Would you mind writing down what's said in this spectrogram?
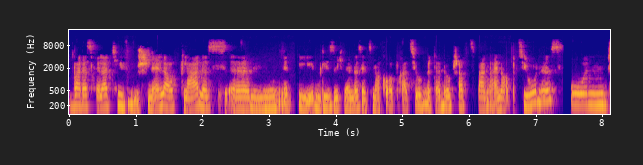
war das relativ schnell auch klar, dass ähm, die eben diese, ich nenne das jetzt mal Kooperation mit der Bürgschaftsbank eine Option ist. Und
